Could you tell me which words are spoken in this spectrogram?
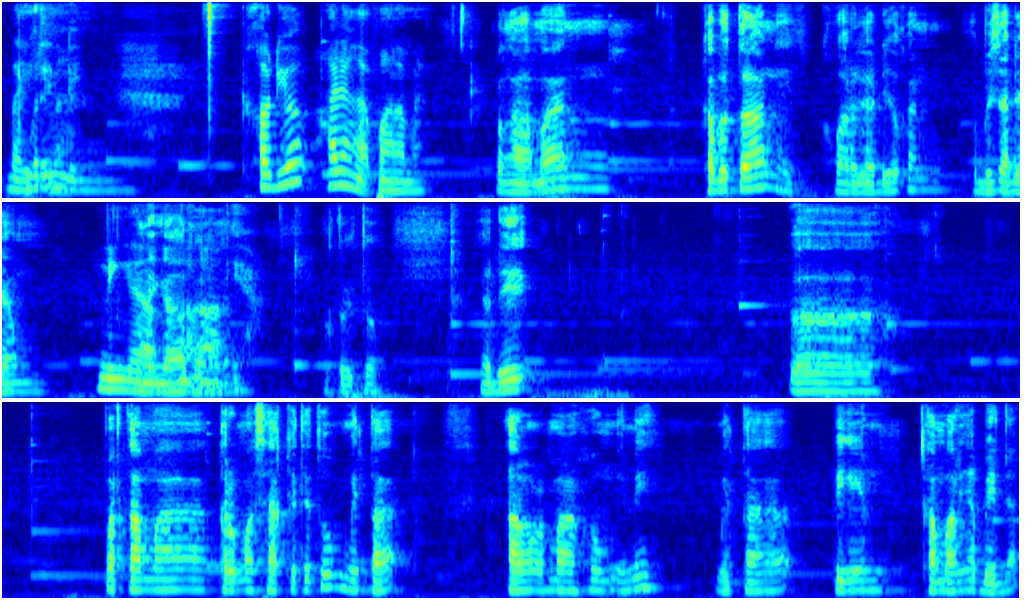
Baiklah. merinding. Kalau dia ada nggak pengalaman? Pengalaman kebetulan nih keluarga dia kan habis ada yang Meninggal. meninggal kan Iya. waktu itu. Jadi eh pertama ke rumah sakit itu minta almarhum ini minta pingin kamarnya beda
